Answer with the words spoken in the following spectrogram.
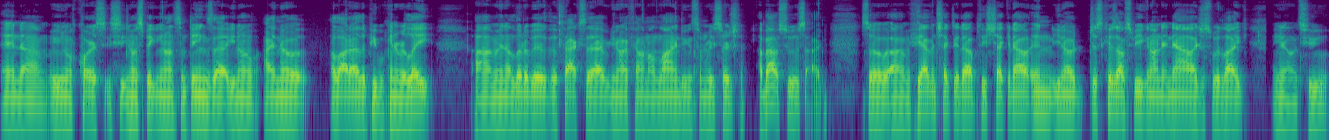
And um, you know, of course, you know, speaking on some things that you know I know a lot of other people can relate, um, and a little bit of the facts that I you know I found online doing some research about suicide. So um, if you haven't checked it out, please check it out. And you know, just because I'm speaking on it now, I just would like you know to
